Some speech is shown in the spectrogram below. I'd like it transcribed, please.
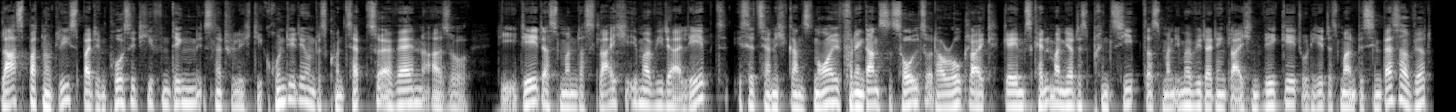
Last but not least bei den positiven Dingen ist natürlich die Grundidee und das Konzept zu erwähnen. Also die Idee, dass man das Gleiche immer wieder erlebt, ist jetzt ja nicht ganz neu. Von den ganzen Souls- oder Roguelike-Games kennt man ja das Prinzip, dass man immer wieder den gleichen Weg geht und jedes Mal ein bisschen besser wird.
